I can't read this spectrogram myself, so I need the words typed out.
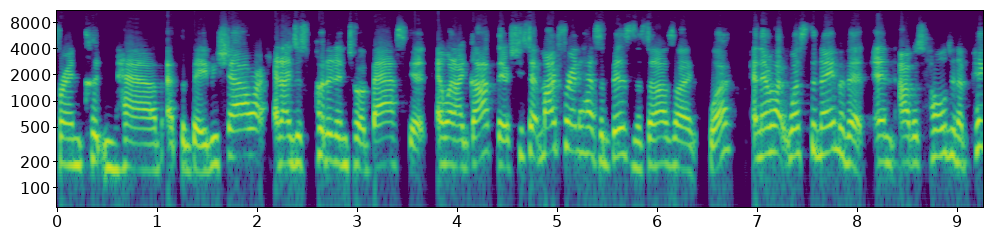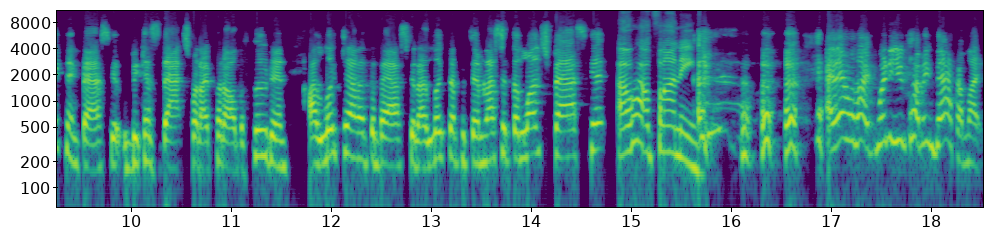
friend couldn't have at the baby shower. And I just put it into a basket. And when I got there, she said, My friend has a business. And I was like, What? And they were like, What's the name of it? And I was holding a picnic basket because that's what I put all the food in. I looked down at the basket. I looked up at them and I said, The lunch basket. Oh, how funny. and they were like, When are you coming back? I'm like,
